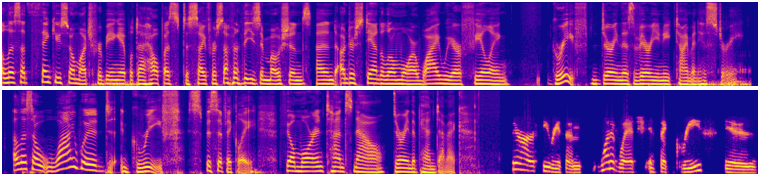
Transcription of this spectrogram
Elissa, thank you so much for being able to help us decipher some of these emotions and understand a little more why we are feeling grief during this very unique time in history. Elissa, why would grief specifically feel more intense now during the pandemic? There are a few reasons. One of which is that grief is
